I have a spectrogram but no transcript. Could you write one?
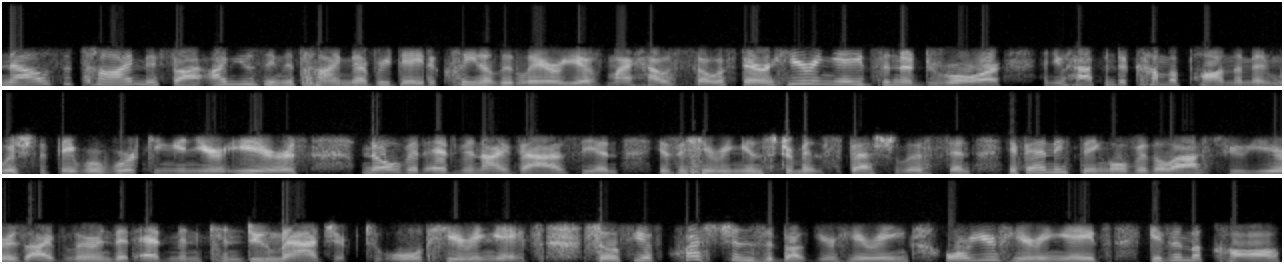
Now's the time. If I, I'm using the time every day to clean a little area of my house, so if there are hearing aids in a drawer and you happen to come upon them and wish that they were working in your ears, know that Edmund Ivazian is a hearing instrument specialist. And if anything, over the last few years, I've learned that Edmund can do magic to old hearing aids. So if you have questions about your hearing or your hearing aids, give him a call,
